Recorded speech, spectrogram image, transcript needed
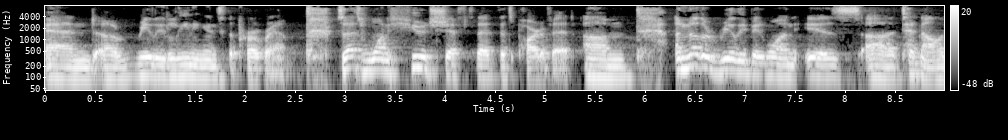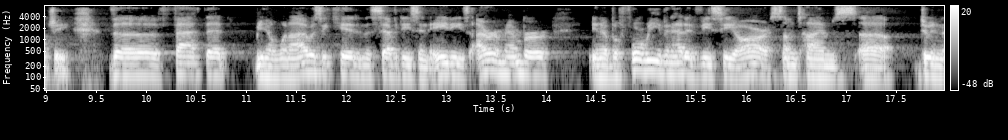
and uh, really leaning into the program. So that's one huge shift that that's part of it. Um, another really big one is uh, technology. The fact that you know when I was a kid in the 70s and 80s, I remember you know before we even had a VCR, sometimes uh, doing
